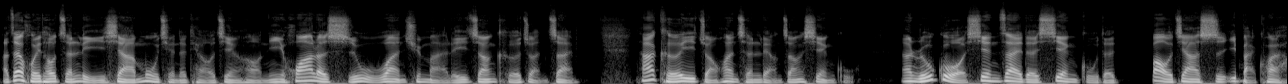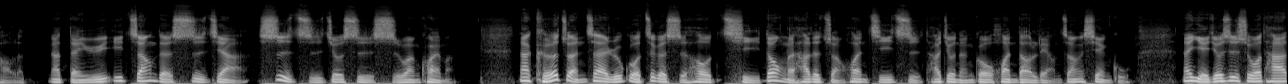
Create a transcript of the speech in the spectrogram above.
啊。再回头整理一下目前的条件哈，你花了十五万去买了一张可转债，它可以转换成两张现股。那如果现在的现股的报价是一百块好了，那等于一张的市价市值就是十万块嘛。那可转债如果这个时候启动了它的转换机制，它就能够换到两张现股。那也就是说，它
